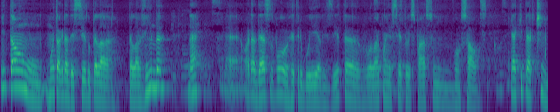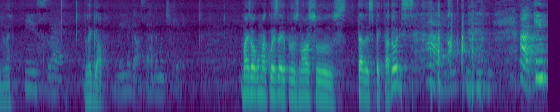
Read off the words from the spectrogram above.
Então, muito agradecido pela, pela vinda. né? É, hora dessas vou retribuir a visita, vou lá conhecer teu espaço em Gonçalves. É aqui pertinho, né? Isso, é. Legal. Bem legal, Serra da Mantiqueira. Mais alguma coisa aí para os nossos telespectadores? Ah, ah quem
